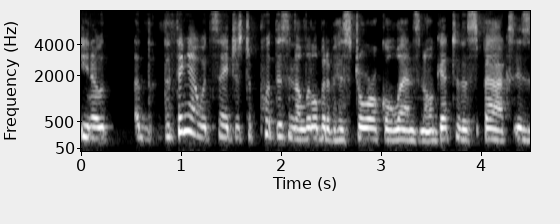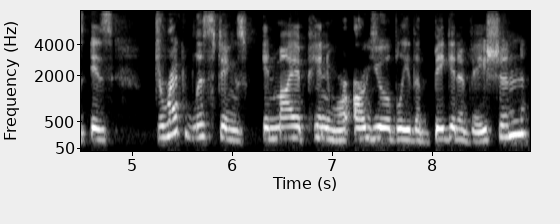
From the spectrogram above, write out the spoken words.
you know, the thing I would say, just to put this in a little bit of a historical lens, and I'll get to the SPACs, is is direct listings, in my opinion, were arguably the big innovation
